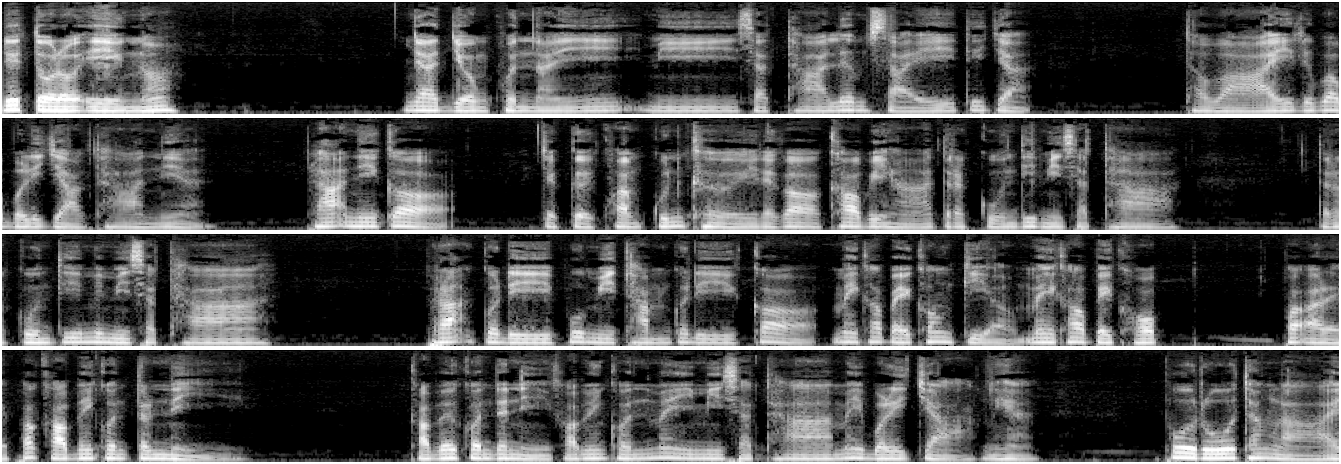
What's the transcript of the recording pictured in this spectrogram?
ด้วยตัวเราเองเนาะญาติโยมคนไหนมีศรัทธาเลื่อมใสที่จะถวายหรือว่าบริจาคทานเนี่ย พระนี่ก็จะเกิดความคุ้นเคย แล้วก็เข้าไปหาตระกูลที่มีศรัทธา ตระกูลที่ไม่มีศรัทธา พระก็ดีผู้มีธรรมก็ดีก็ไม่เข้าไปข้องเกี่ยว ไม่เข้าไปคบ เพราะอะไรเพราะเขาเป็นคนตนหนีเขาเป็นคนตนหนีเขาเป็นคนไม่มีศรัทธาไม่บริจาคเนี่ยผู้รู้ทั้งหลาย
